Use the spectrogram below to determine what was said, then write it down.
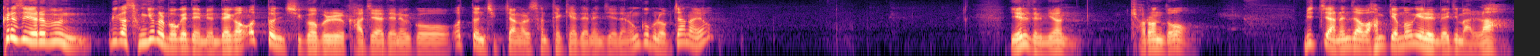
그래서 여러분, 우리가 성경을 보게 되면 내가 어떤 직업을 가져야 되고 어떤 직장을 선택해야 되는지에 대한 언급은 없잖아요? 예를 들면 결혼도 믿지 않은 자와 함께 멍에를 매지 말라.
